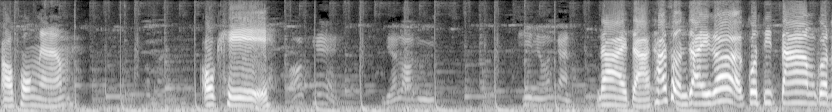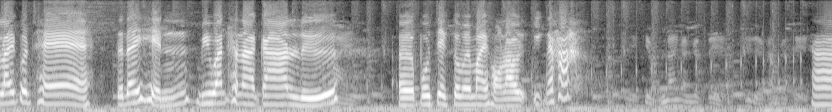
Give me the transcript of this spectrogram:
เอาพงน้ำประมาณนี้โอเค โอเค เดี๋ยวรอดูทีนึงแล้วกัน ได้จ้ะ ถ้าสนใจก็กดติดตาม กดไลค์ กดแชร์ จะได้เห็นวิวัฒนาการหรือใหม่เออโปรเจกต์ตัวใหม่ ๆ ของเราอีกนะคะ เกี่ยวกับด้านการเกษตรที่เหลือการเกษตรใช่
